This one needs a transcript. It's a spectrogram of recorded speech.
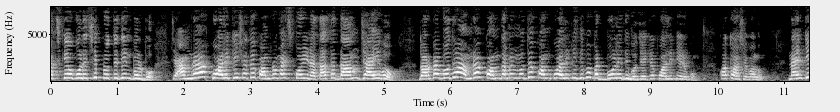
আজকেও বলেছি প্রতিদিন বলব যে আমরা কোয়ালিটির সাথে কম্প্রোমাইজ করি না তাতে দাম যাই হোক। দরকার বোধে আমরা কম দামের মধ্যে কম কোয়ালিটি দিব বাট বলে দিব যে এটা কোয়ালিটি এরকম। কত আসে বলো? নাইনটি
